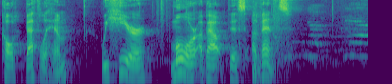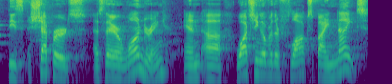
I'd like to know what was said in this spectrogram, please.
called Bethlehem, we hear more about this event. These shepherds, as they are wandering and uh, watching over their flocks by night,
